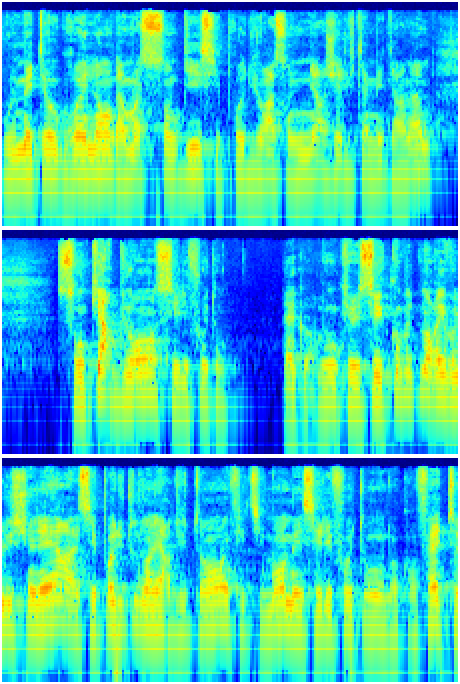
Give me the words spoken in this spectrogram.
Vous le mettez au Groenland à moins 70, il produira son énergie ad vitam aeternam. Son carburant, c'est les photons. D'accord. Donc euh, c'est complètement révolutionnaire. C'est pas du tout dans l'air du temps, effectivement, mais c'est les photons. Donc en fait,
